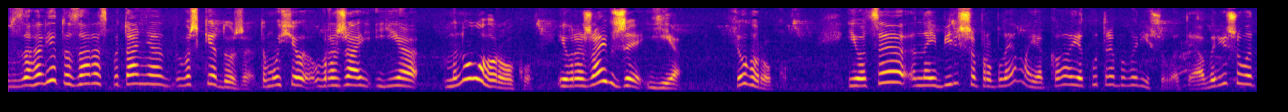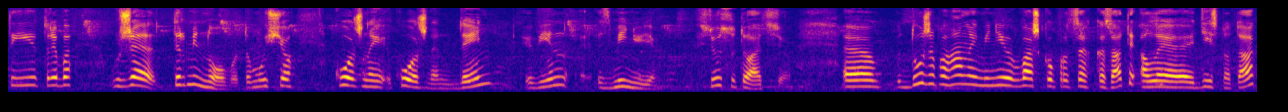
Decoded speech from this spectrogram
Взагалі, то зараз питання важке дуже, тому що врожай є минулого року, і врожай вже є цього року. І оце найбільша проблема, яка, яку треба вирішувати. А вирішувати її треба вже терміново, тому що кожний, кожен день він змінює всю ситуацію. Е, Дуже погано і мені важко про це казати, але дійсно так.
